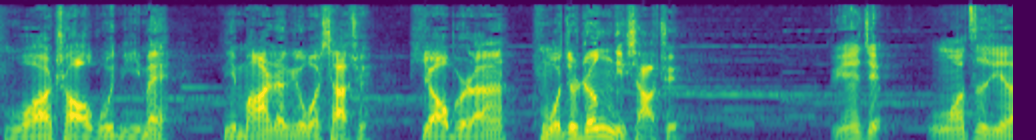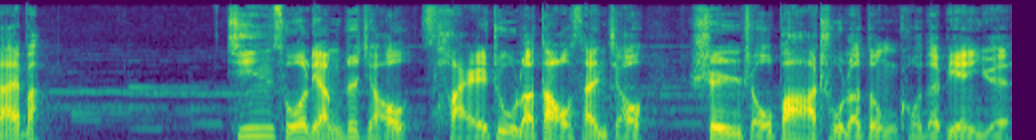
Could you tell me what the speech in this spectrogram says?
我照顾你妹，你马上给我下去，要不然我就扔你下去。别介，我自己来吧。金锁两只脚踩住了倒三角，伸手扒出了洞口的边缘。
